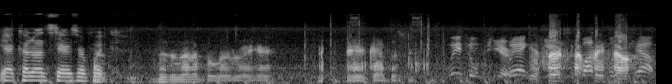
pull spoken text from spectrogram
yeah, come downstairs real quick. There's another balloon right here. Here, grab this one. Lethal here. Yeah, third step face down.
